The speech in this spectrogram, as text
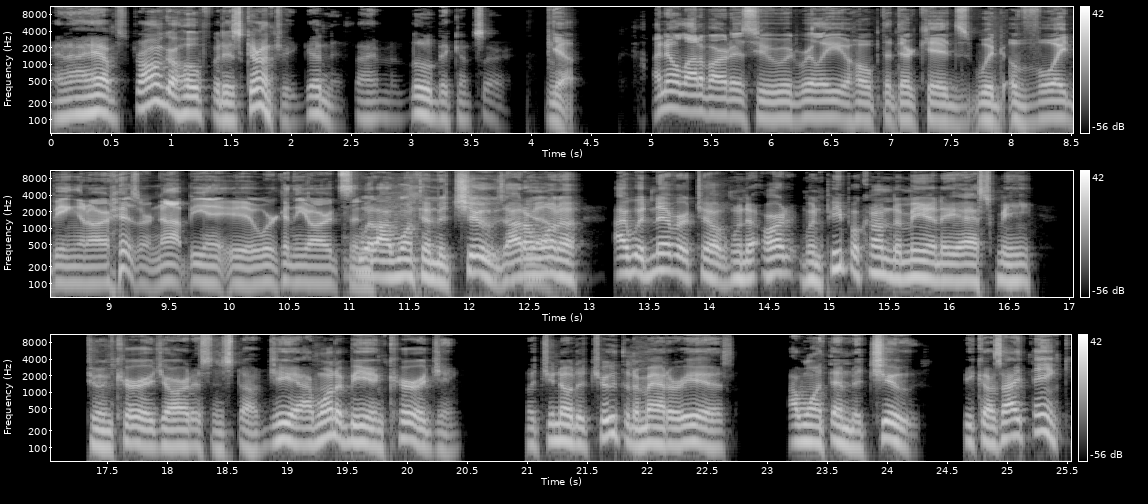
And I have stronger hope for this country. Goodness, I'm a little bit concerned. Yeah. I know a lot of artists who would really hope that their kids would avoid being an artist or not be uh, work in the arts. And well, I want them to choose. I don't Yeah. want to. I would never tell when the art when people come to me and they ask me to encourage artists and stuff. Gee, I want to be encouraging, but you know the truth of the matter is, I want them to choose because I think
